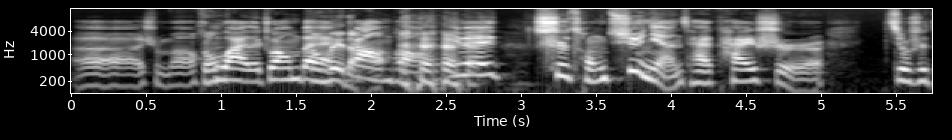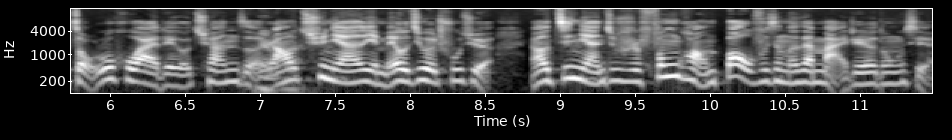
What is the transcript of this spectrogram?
呃什么户外的装备、装备帐篷，因为是从去年才开始。就是走入户外这个圈子然后去年也没有机会出去，然后今年就是疯狂报复性的在买这些东西。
